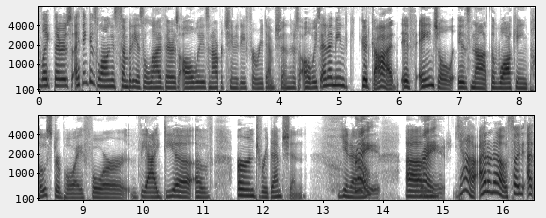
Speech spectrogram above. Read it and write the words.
like there's i think as long as somebody is alive there is always an opportunity for redemption there's always and i mean good god if angel is not the walking poster boy for the idea of earned redemption you know Right. um, Right. yeah i don't know so I, I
